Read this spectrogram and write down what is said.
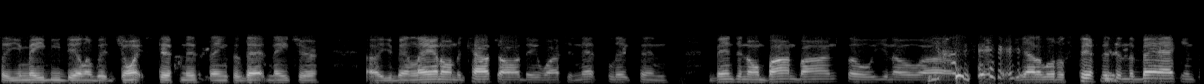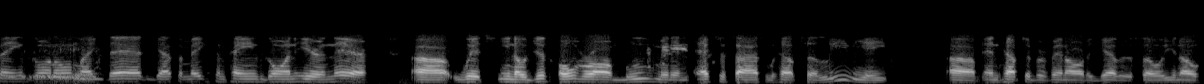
so you may be dealing with joint stiffness, things of that nature. Uh, you've been laying on the couch all day watching Netflix and binging on bonbons, so you know uh, you got a little stiffness in the back and things going on like that. You got some aches and pains going here and there, uh, which you know just overall movement and exercise will help to alleviate uh, and help to prevent altogether. So, you know,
